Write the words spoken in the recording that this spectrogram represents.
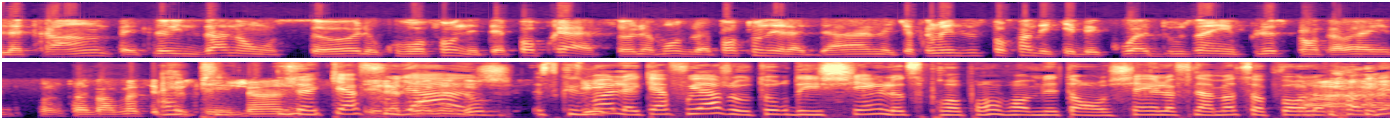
le 30, fait là, ils nous annoncent ça, le couvre-feu, on n'était pas prêt à ça, le monde ne voulait pas tourner là-dedans. Les 90% des Québécois, 12 ans et plus, puis on travaille, présentement, c'est plus les jeunes. Le cafouillage, excuse-moi, le cafouillage autour des chiens, là, tu pourras pas promener ton chien, là, finalement, tu vas pouvoir le promener.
